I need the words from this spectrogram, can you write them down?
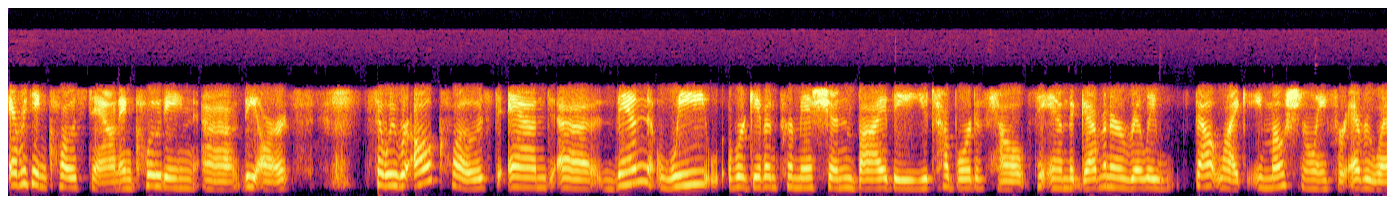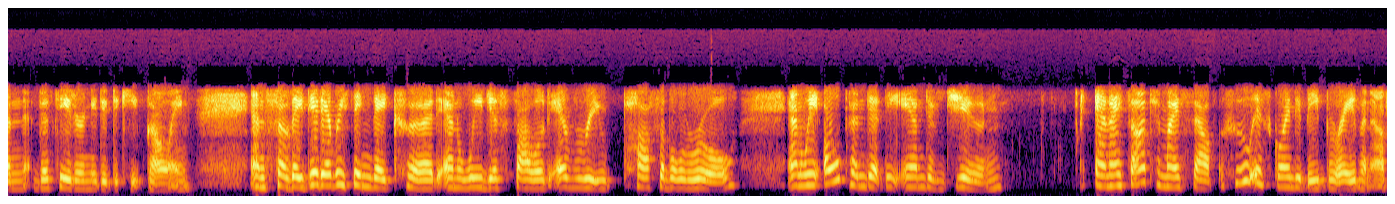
everything closed down, including uh, the arts so we were all closed, and uh, then we were given permission by the Utah Board of Health, and the governor really felt like emotionally for everyone the theater needed to keep going. And so they did everything they could, and we just followed every possible rule. And we opened at the end of June. And I thought to myself, who is going to be brave enough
